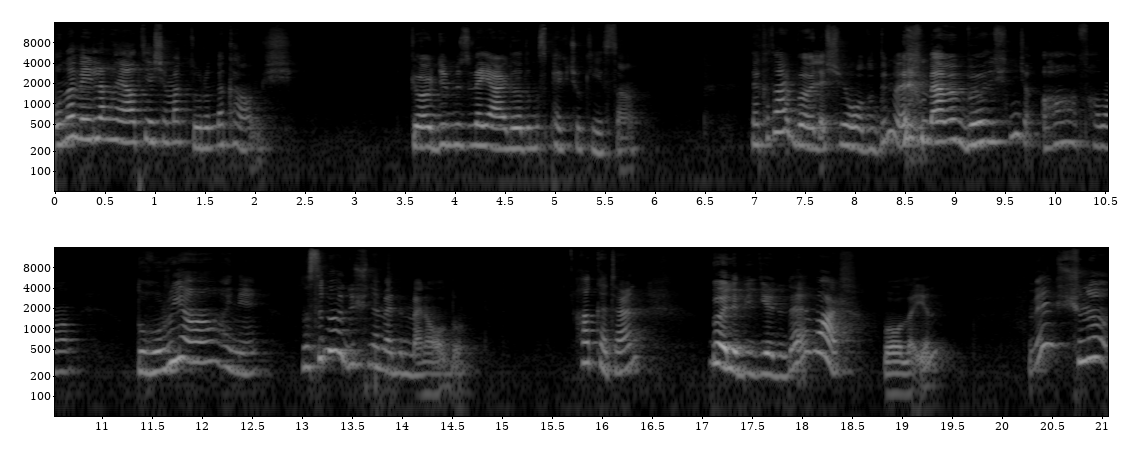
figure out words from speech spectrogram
ona verilen hayatı yaşamak zorunda kalmış. Gördüğümüz ve yargıladığımız pek çok insan. Ne kadar böyle şey oldu değil mi? ben böyle düşününce aa falan doğru ya hani nasıl böyle düşünemedim ben oldum. Hakikaten böyle bir yerinde var bu olayın. Ve şunu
